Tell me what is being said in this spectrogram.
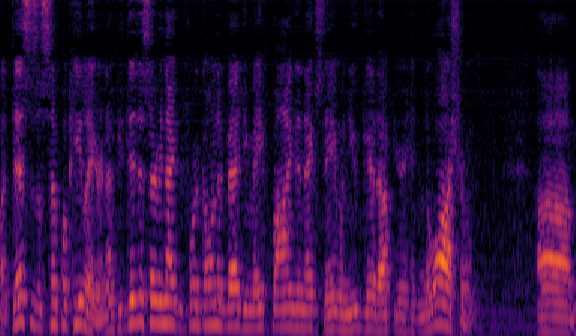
But this is a simple chelator. Now, if you did this every night before going to bed, you may find the next day when you get up, you're hitting the washroom. Um,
